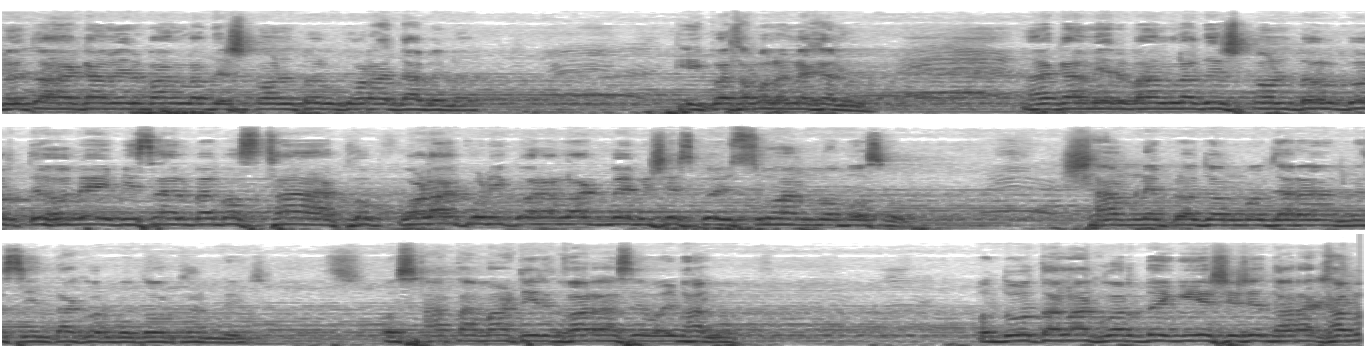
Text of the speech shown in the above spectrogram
নয়তো আগামীর বাংলাদেশ কন্ট্রোল করা যাবে না। কি কথা বলে না কেন? আগামীর বাংলাদেশ কন্ট্রোল করতে হলে বিচার ব্যবস্থা খুব কড়াকড়ি করা লাগবে, বিশেষ করে চুয়ান্ন বছর। সামনে প্রজন্ম যারা আসবে চিন্তা করবে দরকার নেই। ও ছাতা মাটির ঘর আছে, ওই ভালো। ও দোতলা করতে গিয়ে শেষে ধরা খাব।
